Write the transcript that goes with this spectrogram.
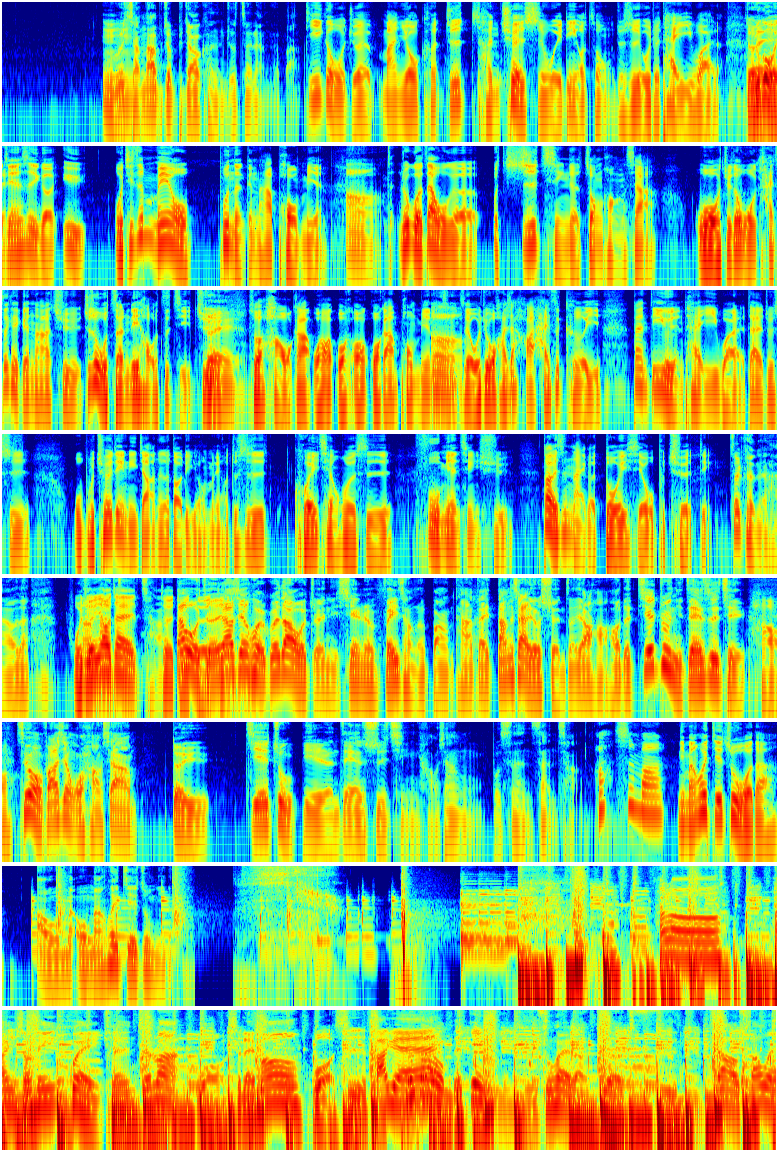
嗯，我想到就比较可能就这两个吧。第一个我觉得蛮有可能，就是很确实，我一定有这种，就是我觉得太意外了。如果我今天是一个遇，我其实没有不能跟他碰面啊。嗯，如果在我的我知情的状况下。我觉得我还是可以跟他去，就是我整理好我自己，去说好，我跟他，我我我我跟他碰面了什么之类，嗯、我觉得我好像好还是可以。但第一有点太意外了，再来就是我不确定你讲的那个到底有没有，就是亏欠或者是负面情绪，到底是哪个多一些，我不确定。这可能还要再，我觉得要再查。但我觉得要先回归到，我觉得你现任非常的棒，他在当下有选择要好好的接住你这件事情。好，所以我发现我好像对于。接住别人这件事情好像不是很擅长啊？是吗？你蛮会接住我的啊！啊我蛮我蛮会接住你的。Hello，欢迎收听《贵圈真乱》，我是雷梦，我是发源。又到我们的电影读书会了，这次比较稍微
